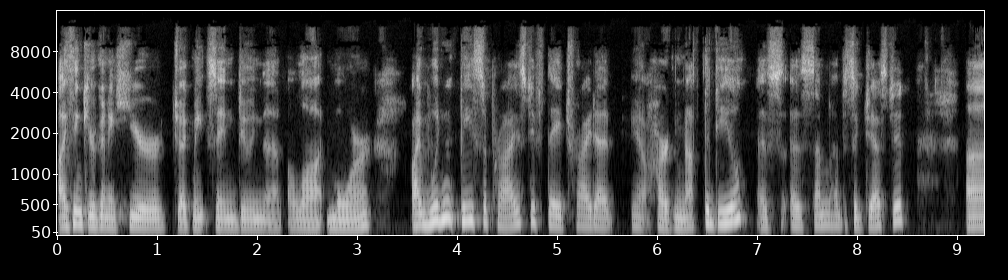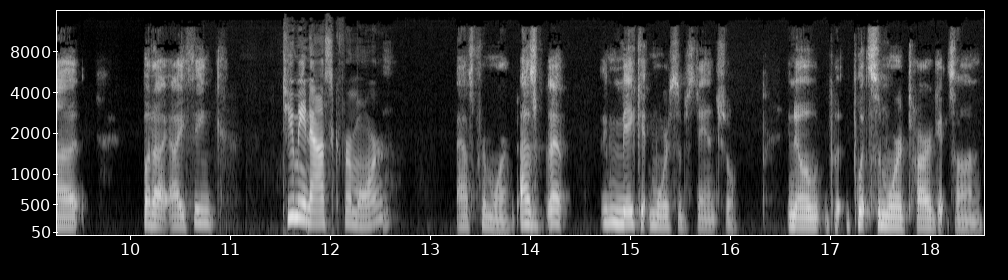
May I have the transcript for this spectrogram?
I think you're going to hear Jagmeet Singh doing that a lot more. I wouldn't be surprised if they try to, you know, harden up the deal, as as some have suggested. Uh, but I, I think. Do you mean ask for more? Ask for more. Ask, uh, make it more substantial you know, put, put some more targets on.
